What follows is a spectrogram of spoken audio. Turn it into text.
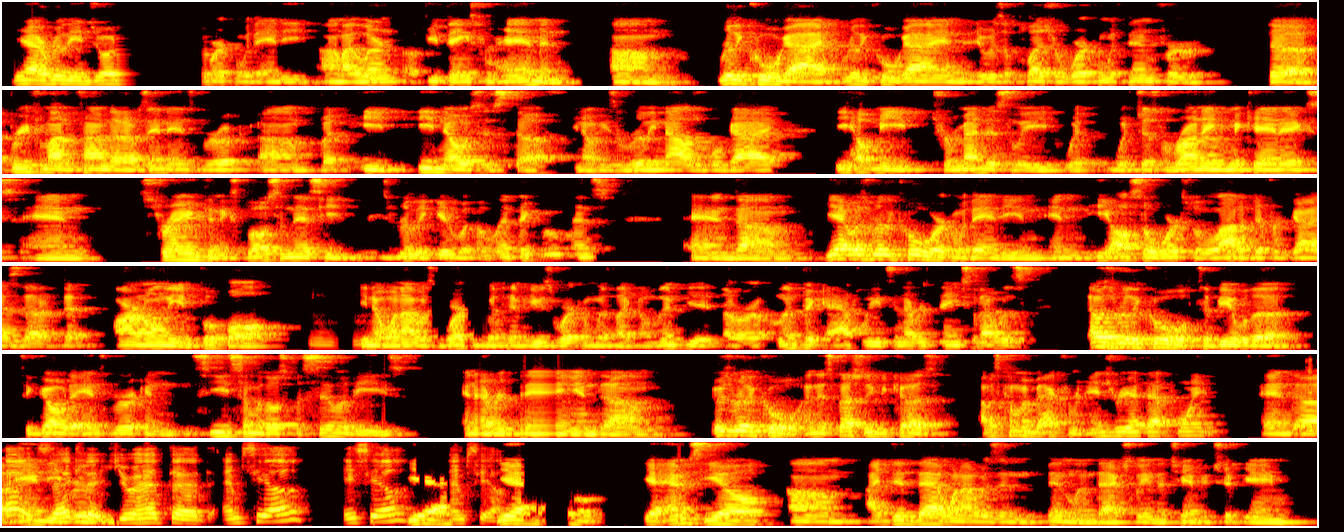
Yeah, I really enjoyed working with Andy. Um, I learned a few things from him, and um, really cool guy, really cool guy, and it was a pleasure working with him for the brief amount of time that I was in Innsbruck. Um, but he he knows his stuff. You know, he's a really knowledgeable guy. He helped me tremendously with with just running mechanics and strength and explosiveness. He, he's really good with Olympic movements. And um, yeah, it was really cool working with Andy. And, and he also works with a lot of different guys that, that aren't only in football. Mm-hmm. You know, when I was working with him, he was working with like Olympic or Olympic athletes and everything. So that was that was really cool to be able to to go to Innsbruck and see some of those facilities and everything. And um, it was really cool. And especially because I was coming back from an injury at that point. And uh, yeah, exactly. Really, you had that MCL, ACL, yeah, MCL, yeah. So, yeah, MCL. Um, I did that when I was in Finland, actually, in the championship game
